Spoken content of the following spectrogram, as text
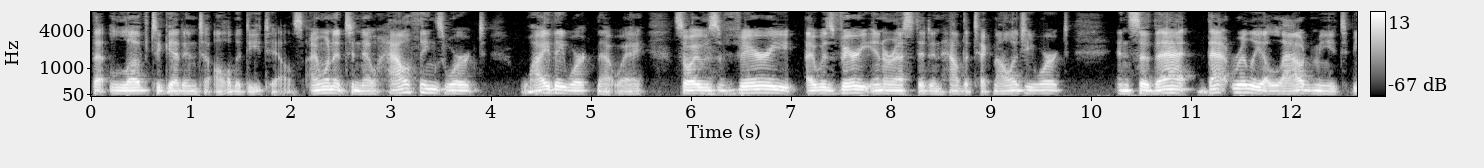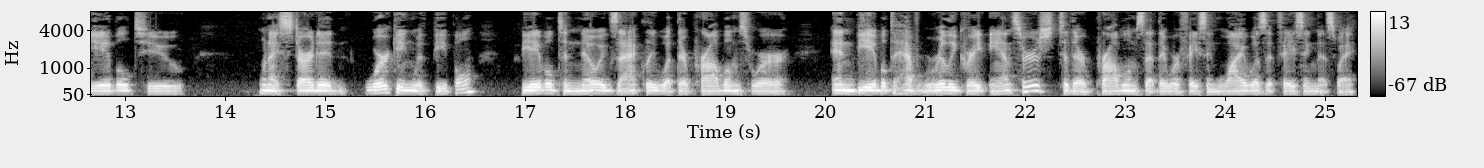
that loved to get into all the details. I wanted to know how things worked, why they worked that way. So I was very I was very interested in how the technology worked. And so that that really allowed me to be able to when I started working with people, be able to know exactly what their problems were and be able to have really great answers to their problems that they were facing. Why was it facing this way?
